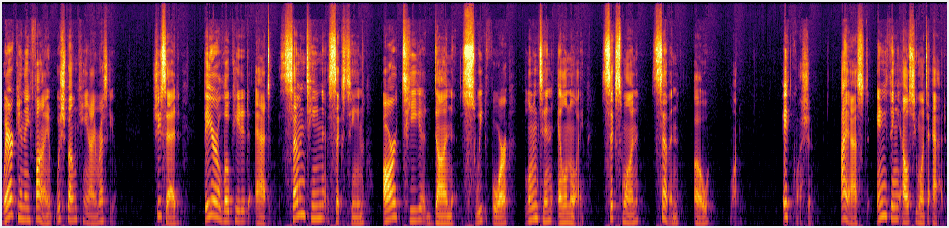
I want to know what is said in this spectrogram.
Where can they find Wishbone Canine Rescue? She said they are located at 1716 RT Dunn, Suite 4, Bloomington, Illinois, 61701. Eighth question I asked, anything else you want to add?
